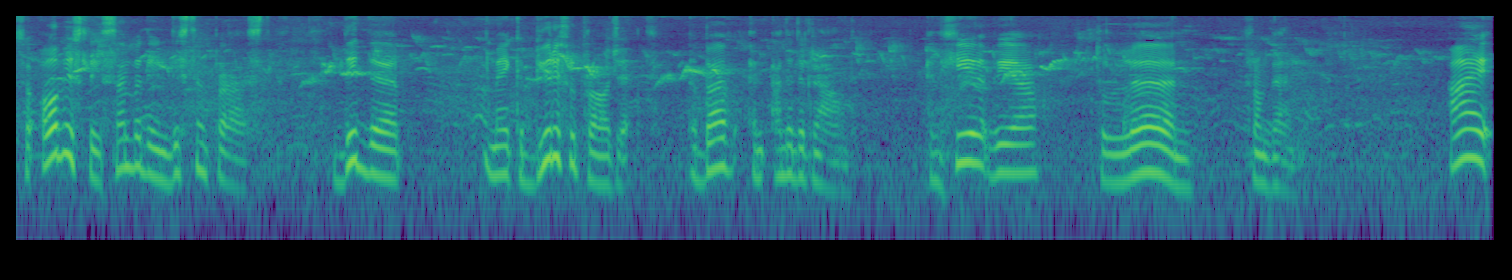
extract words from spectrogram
So obviously somebody in distant past did uh, make a beautiful project above and under the ground. And here we are to learn from them. I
